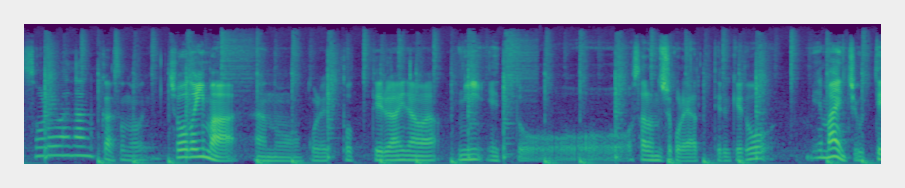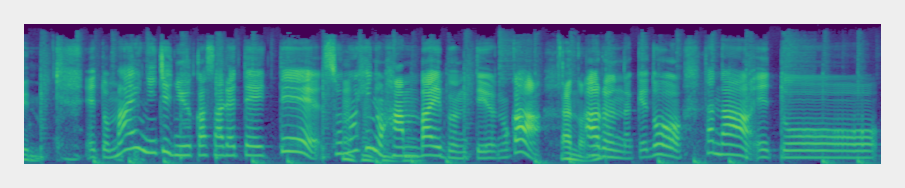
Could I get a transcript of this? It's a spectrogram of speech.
それはなんかそのちょうど今あのこれ撮ってる間にえっとサロンのショコラやってるけどえ毎日売ってんの？えっと毎日入荷されていてその日の販売分っていうのがあるんだけどただえっと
